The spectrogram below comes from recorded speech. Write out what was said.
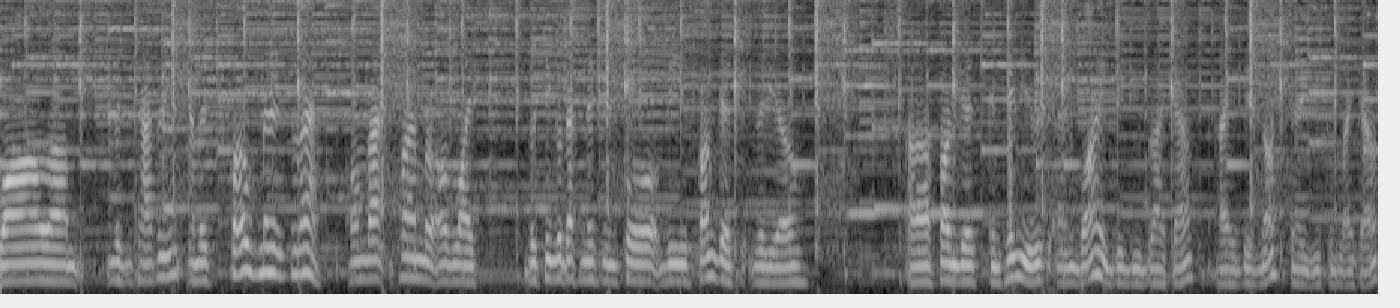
while um, this is happening, and there's 12 minutes left on that timer of like the single definition for the fungus video. Uh, fungus continues, and why did you black out? I did not say you can black out.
